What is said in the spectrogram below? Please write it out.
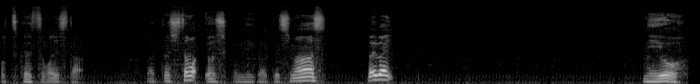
お疲れ様でした。また明日もよろしくお願いいたします。バイバイ。寝よう。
